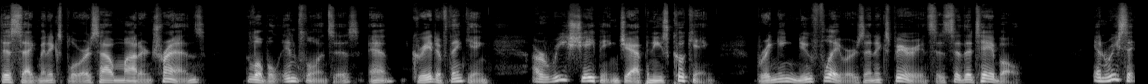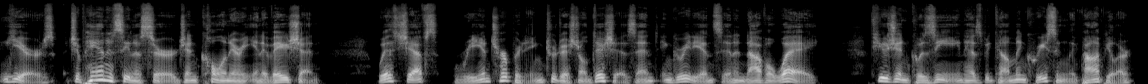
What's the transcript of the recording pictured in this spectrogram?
This segment explores how modern trends, global influences, and creative thinking are reshaping Japanese cooking, bringing new flavors and experiences to the table. In recent years, Japan has seen a surge in culinary innovation, with chefs reinterpreting traditional dishes and ingredients in a novel way. Fusion cuisine has become increasingly popular,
